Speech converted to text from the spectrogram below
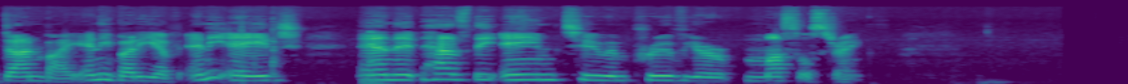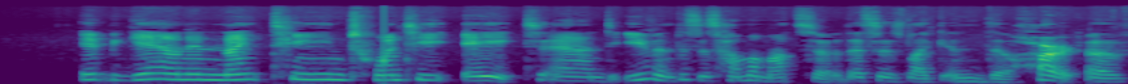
done by anybody of any age, and it has the aim to improve your muscle strength. It began in 1928, and even this is Hamamatsu. This is like in the heart of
